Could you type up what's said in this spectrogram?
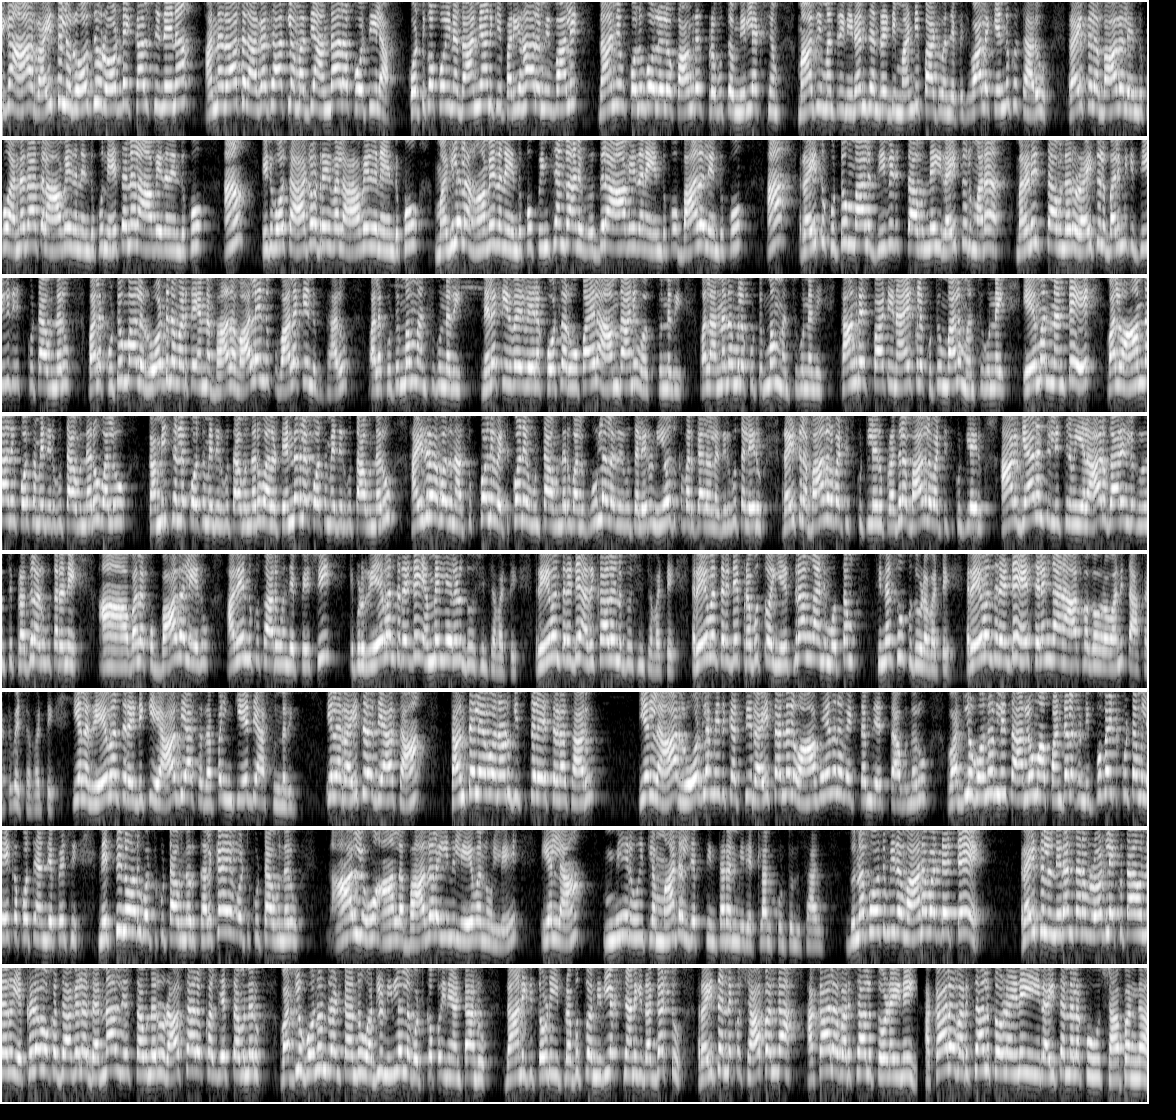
ఇక రైతులు రోజు రోడ్డు ఎక్కాల్సిందేనా అన్నదాతల అగజాట్ల మధ్య అందాల పోటీల కొట్టుకుపోయిన ధాన్యానికి పరిహారం ఇవ్వాలి. ధాన్యం కొనుగోలులో కాంగ్రెస్ ప్రభుత్వం నిర్లక్ష్యం. మాజీ మంత్రి నిరంజన్ రెడ్డి మండిపాటు అని చెప్పేసి వాళ్ళకి ఎందుకు సారు? రైతుల బాధలు ఎందుకు అన్నదాతల ఆవేదన ఎందుకు నేతన్నల ఆవేదన ఎందుకు ఇటు పోతే ఆటో డ్రైవర్ల ఆవేదన ఎందుకు? మహిళల ఆవేదన ఎందుకు? పింఛన్ రాని వృద్ధుల ఆవేదన ఎందుకు? బాధలు ఎందుకు రైతు కుటుంబాలు జీవిస్తా ఉన్నాయి రైతులు మర మరణిస్తా ఉన్నారు రైతులు బలిమికి జీవి తీసుకుంటా ఉన్నారు. వాళ్ళ కుటుంబాలు రోడ్డున పడతాయి అన్న బాధ వాళ్ళెందుకు వాళ్ళకెందుకు సారు? వాళ్ళ కుటుంబం మంచుకున్నది నెలకు ఇరవై వేల కోట్ల రూపాయల ఆమ్దాని వస్తున్నది వాళ్ళ అన్నదమ్ముల కుటుంబం మంచుకున్నది కాంగ్రెస్ పార్టీ నాయకుల కుటుంబాలు మంచుకున్నాయి ఏమన్నంటే వాళ్ళు ఆమ్దాని కోసమే తిరుగుతా ఉన్నారు వాళ్ళు కమిషన్ల కోసమే తిరుగుతా ఉన్నారు వాళ్ళు టెండర్ల కోసమే తిరుగుతా ఉన్నారు హైదరాబాద్ అతుక్కొని పెట్టుకొని ఉంటా ఉన్నారు వాళ్ళు ఊర్లలో తిరుగుతలేరు నియోజకవర్గాలలో తిరుగుతలేరు రైతుల బాధలు పట్టించుకుంటలేరు ప్రజల బాధలు పట్టించుకుంటలేరు ఆరు గ్యారంటీలు ఇచ్చిన ఇలా ఆరు గ్యారెంటీల గురించి ప్రజలు అడుగుతారనే వాళ్ళకు బాధ లేదు. అదేందుకు సారు అని చెప్పేసి ఇప్పుడు రేవంత్ రెడ్డి ఎమ్మెల్యేలను దూషించబట్టి రేవంత్ రెడ్డి అధికారులను దూషించబట్టి రేవంత్ రెడ్డి ప్రభుత్వ యంత్రాంగాన్ని మొత్తం చిన్న చూపు చూడబట్టి. రేవంత్ రెడ్డి తెలంగాణ ఆత్మగౌరవాన్ని తాకట్టు పెట్టబట్టి. ఇలా రేవంత్ రెడ్డికి ఆ ధ్యాస తప్ప ఇంకే ధ్యాస ఉన్నది. ఇలా రైతుల ధ్యాస తంతలేవనోడు గిచ్చితలేస్తాడా సారు? ఇలా రోడ్ల మీదకి వచ్చి రైతన్నలు ఆవేదన వ్యక్తం చేస్తా ఉన్నారు. వడ్లు కొనుర్లి సార్లు మా పంటలకు నిప్పు పెట్టుకుంటాం లేకపోతే అని చెప్పేసి నెత్తి నోరు కొట్టుకుంటా ఉన్నారు తలకాయ కొట్టుకుంటా ఉన్నారు. వాళ్ళు వాళ్ళ బాధలు అయిన లేవనోళ్ళే. ఇలా మీరు ఇట్లా మాటలు చెప్తింటారని మీరు ఎట్లా అనుకుంటున్నారు సారు? దున్నపోతు మీద వాన పడ్డట్టే. రైతులు నిరంతరం రోడ్లు ఎక్కుతా ఉన్నారు. ఎక్కడో ఒక జాగాలో ధర్నాలు చేస్తా ఉన్నారు. రాస్తారొక్కలు చేస్తా ఉన్నారు. వడ్లు కొనుండ్రు అంటారు వడ్లు నీళ్ళల్లో కొట్టుకపోయినాయి అంటారు దానికి తోడు ఈ ప్రభుత్వ నిర్లక్ష్యానికి తగ్గట్టు రైతన్నకు శాపంగా అకాల వర్షాలు తోడైనాయి. అకాల వర్షాలు తోడైనాయి ఈ రైతన్నలకు శాపంగా.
